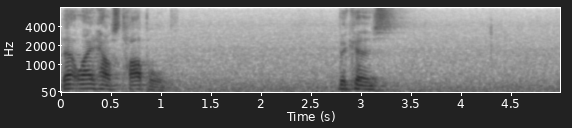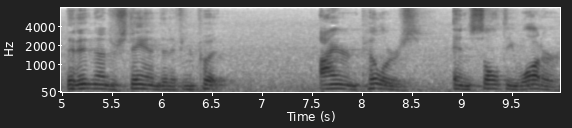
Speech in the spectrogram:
That lighthouse toppled because they didn't understand that if you put iron pillars in salty water,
